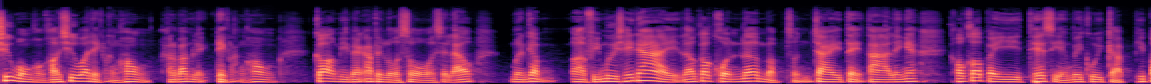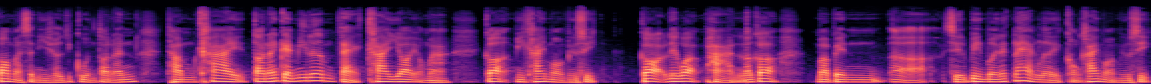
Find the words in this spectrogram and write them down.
ชื่อวงของเขาชื่อว่าเด็กหลังห้องอัลบั้มเด็กหลังห้อง ก็มี backup เป็นโลโซ เสร็จแล้ว เหมือนกับฝีมือใช้ได้ แล้วก็คนเริ่มแบบสนใจเตะตาอะไรเงี้ยเขาก็ไป test เสียงไปคุยกับพี่ป้อมอัศนีโชติกุลตอนนั้นทำค่าย ตอนนั้นแกรมมี่เริ่มแตกค่ายย่อยออกมา ก็มีค่าย More Music ก็เรียกว่าผ่านแล้วก็มาเป็นศิลปินเบอร์แรก ๆ เลยของค่าย More Music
